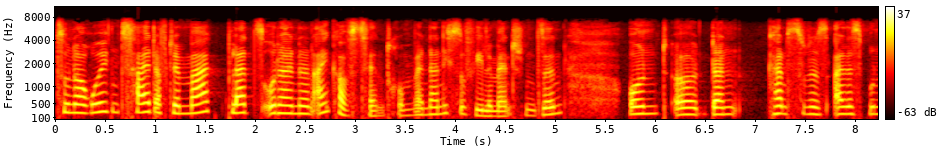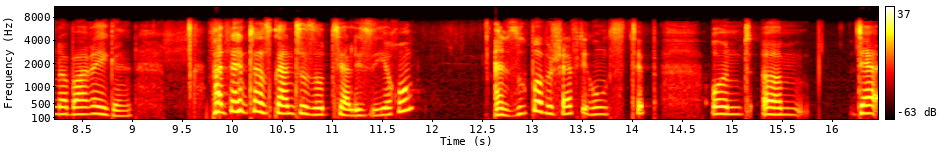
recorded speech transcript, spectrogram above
zu einer ruhigen Zeit auf den Marktplatz oder in ein Einkaufszentrum, wenn da nicht so viele Menschen sind. Und äh, dann kannst du das alles wunderbar regeln. Man nennt das Ganze Sozialisierung. Ein super Beschäftigungstipp. Und ähm, der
